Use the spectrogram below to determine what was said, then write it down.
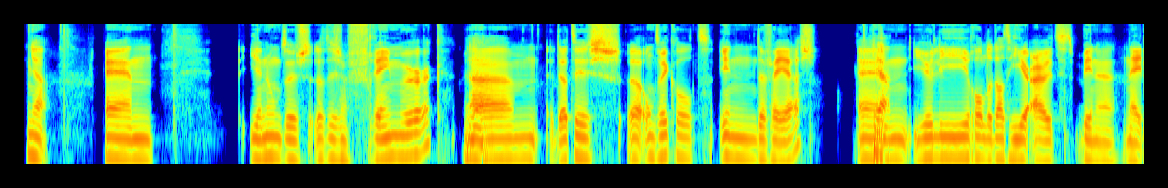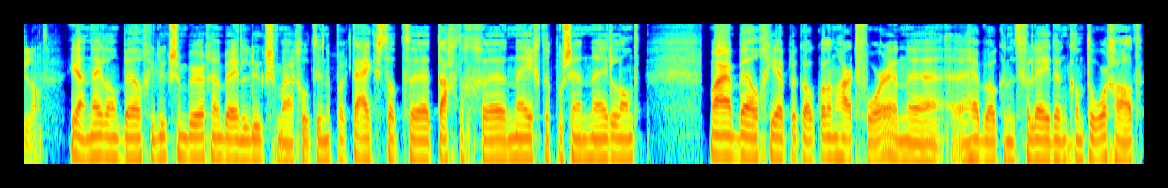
Ja, en je noemt dus, dat is een framework. Ja. Ehm, dat is eh, ontwikkeld in de VS. En jullie rollen dat hier uit binnen Nederland. Ja, Nederland, België, Luxemburg en Benelux. Maar goed, in de praktijk is dat eh 80, eh 90 procent Nederland. Maar België heb ik ook wel een hart voor. En eh, hebben we ook in het verleden een kantoor gehad.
